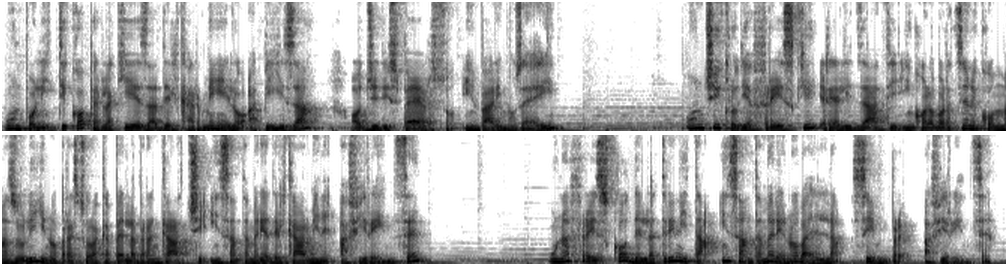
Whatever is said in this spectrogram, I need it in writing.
un politico per la chiesa del Carmelo a Pisa, oggi disperso in vari musei, un ciclo di affreschi realizzati in collaborazione con Masolino presso la Cappella Brancacci in Santa Maria del Carmine a Firenze, un affresco della Trinità in Santa Maria Novella, sempre a Firenze.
